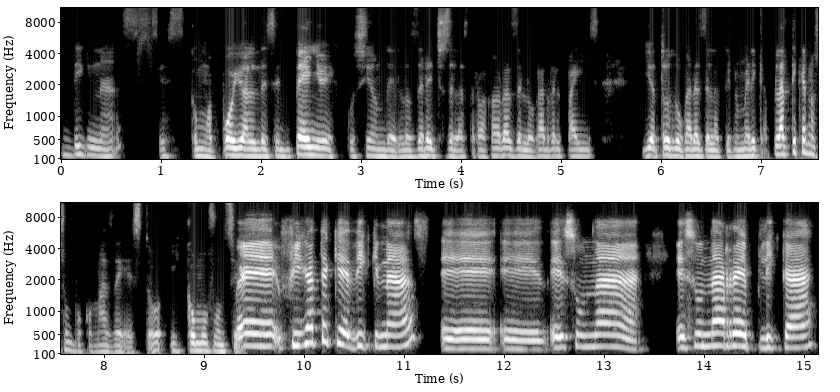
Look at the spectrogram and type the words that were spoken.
Dignas, que es como apoyo al desempeño y ejecución de los derechos de las trabajadoras del hogar del país y otros lugares de Latinoamérica. Platícanos un poco más de esto y cómo funciona. Eh, fíjate que Dignas eh, eh, es, una, es una réplica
